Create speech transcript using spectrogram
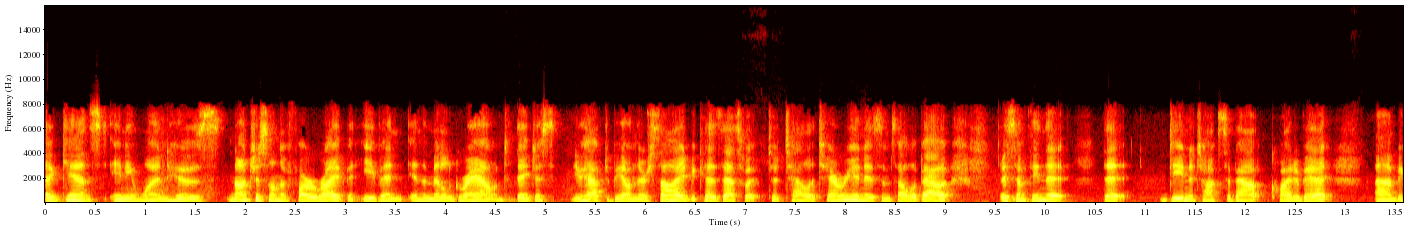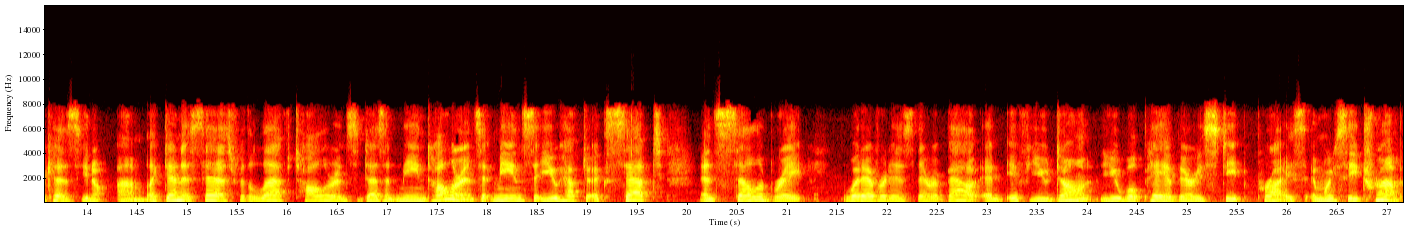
against anyone who's not just on the far right but even in the middle ground they just you have to be on their side because that's what totalitarianism's all about is something that that dinah talks about quite a bit um, because you know um, like dennis says for the left tolerance doesn't mean tolerance it means that you have to accept and celebrate whatever it is they're about. And if you don't, you will pay a very steep price. And we see Trump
